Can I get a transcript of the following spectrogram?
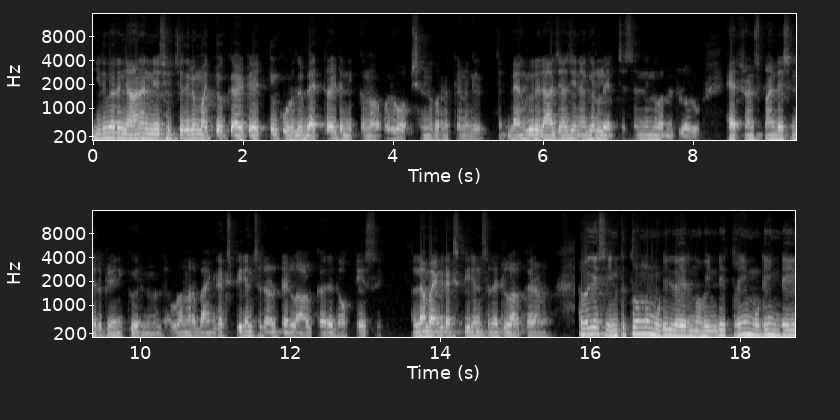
ഇതുവരെ ഞാൻ അന്വേഷിച്ചതിലും മറ്റൊക്കെ ആയിട്ട് ഏറ്റവും കൂടുതൽ ബെറ്റർ ആയിട്ട് നിൽക്കുന്ന ഒരു ഓപ്ഷൻ എന്ന് പറഞ്ഞിട്ടുണ്ടെങ്കിൽ ബാംഗ്ലൂർ രാജാജി നഗറിലെ എച്ച് എസ് എൻ എന്ന് പറഞ്ഞിട്ടുള്ള ഒരു ഹെയർ ട്രാൻസ്പ്ലാന്റേഷന്റെ ഒരു ക്ലിനിക്ക് വരുന്നുണ്ട്. അവിടെ എന്ന് പറഞ്ഞാൽ ഭയങ്കര എക്സ്പീരിയൻസ്ഡ് ആയിട്ടുള്ള ആൾക്കാർ ഡോക്ടേഴ്സ് എല്ലാം ഭയങ്കര എക്സ്പീരിയൻസ്ഡ് ആയിട്ടുള്ള ആൾക്കാരാണ്. അപ്പോൾ ഗേസ് എനിക്ക് ഇത്ര ഒന്നും മുടിയില്ലായിരുന്നു. അപ്പോൾ എന്റെ ഇത്രയും മുടി എന്റെ ഈ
